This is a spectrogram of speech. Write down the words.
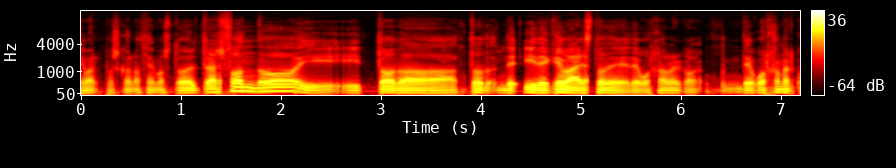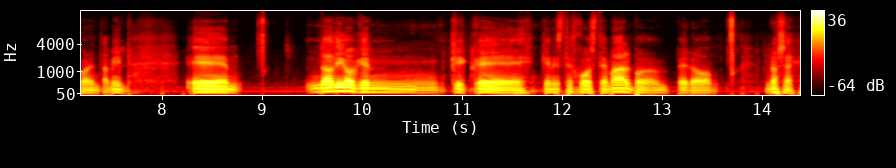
que bueno, pues conocemos todo el trasfondo y, todo, todo y de qué va esto de, de Warhammer, de Warhammer 40.000. Eh, no digo que en, que, en este juego esté mal, pero no sé,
